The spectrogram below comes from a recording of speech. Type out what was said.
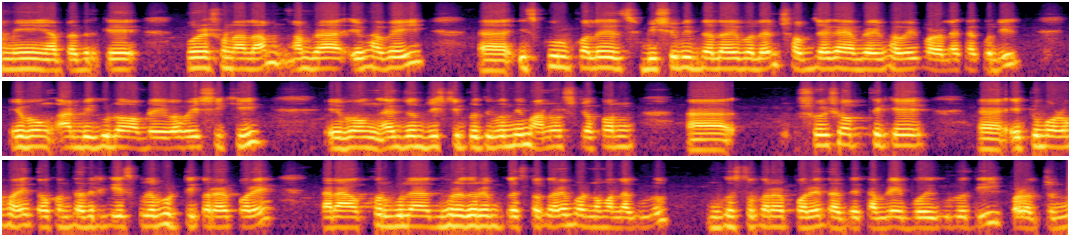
আমি আপনাদেরকে পড়ে শোনালাম। আমরা এভাবেই স্কুল, কলেজ, বিশ্ববিদ্যালয় বলেন, সব জায়গায় আমরা এভাবেই পড়ালেখা করি এবং আরবিগুলো আমরা এভাবেই শিখি এবং একজন দৃষ্টি প্রতিবন্ধী মানুষ যখন শৈশব থেকে একটু বড় হয় তখন তাদেরকে স্কুলে ভর্তি করার পরে তারা অক্ষরগুলা ধরে ধরে মুখস্থ করে, বর্ণমালাগুলো মুখস্থ করার পরে তাদেরকে আমরা এই বইগুলো দিই পড়ার জন্য।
